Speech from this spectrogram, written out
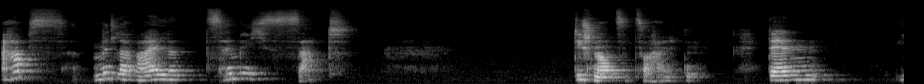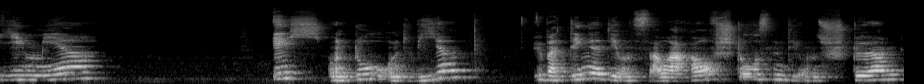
habe es mittlerweile ziemlich satt, die Schnauze zu halten. Denn je mehr ich und du und wir über Dinge, die uns sauer aufstoßen, die uns stören,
